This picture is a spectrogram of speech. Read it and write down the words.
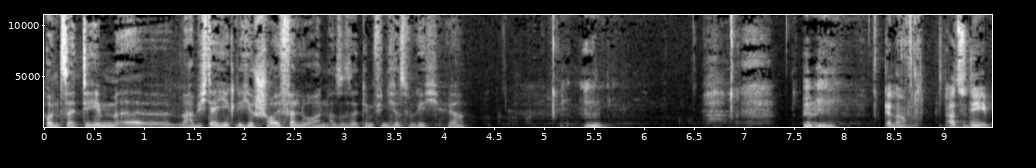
Und seitdem äh, habe ich da jegliche Scheu verloren. Also seitdem finde ich das wirklich, ja. Genau. Also die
